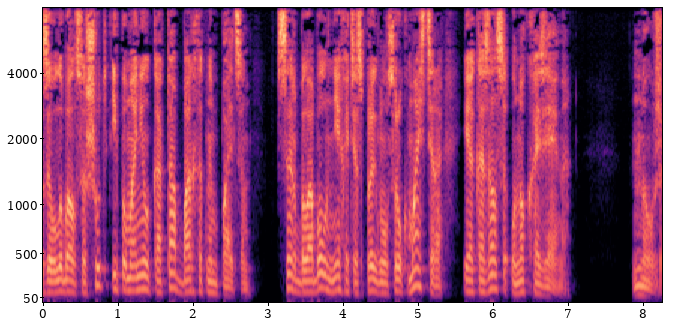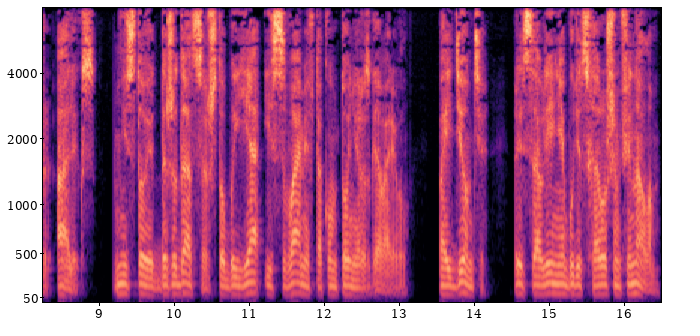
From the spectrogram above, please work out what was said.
заулыбался шут и поманил кота бархатным пальцем. Сэр Балабол нехотя спрыгнул с рук мастера и оказался у ног хозяина. «Ну же, Алекс, не стоит дожидаться, чтобы я и с вами в таком тоне разговаривал. Пойдемте, представление будет с хорошим финалом».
